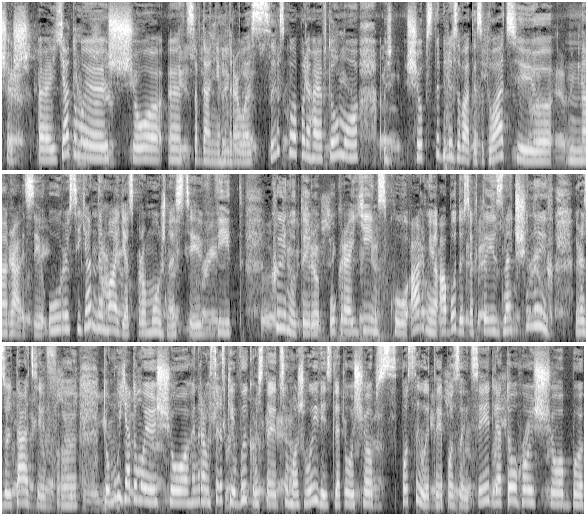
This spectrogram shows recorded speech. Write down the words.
Що ж, е, я думаю, що е, завдання генерала Сирського полягає в тому, щоб стабілізувати ситуацію наразі. У росіян немає спроможності відкинути українську армію або досягти значних результатів. Е, Тому я думаю, що генерал Сирський використає цю можливість для того, щоб посилити позиції, для того, щоб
